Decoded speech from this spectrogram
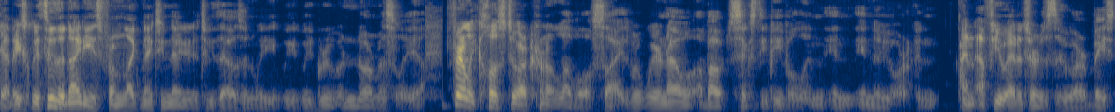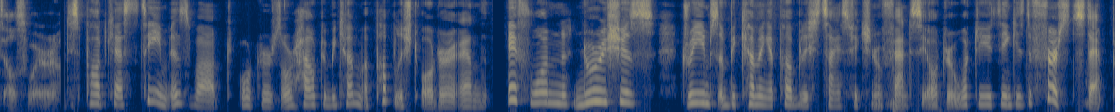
Yeah, basically through the 90s, from like 1990 to 2000, we, we, we grew enormously. Yeah. Fairly close to our current level of size. We're, we're now about 60 people in, in, in New York and, and a few editors who are based elsewhere. This podcast theme is about authors or how to become a published author, and if one nourishes dreams of becoming a published science fiction or fantasy author, what do you think is the first step?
